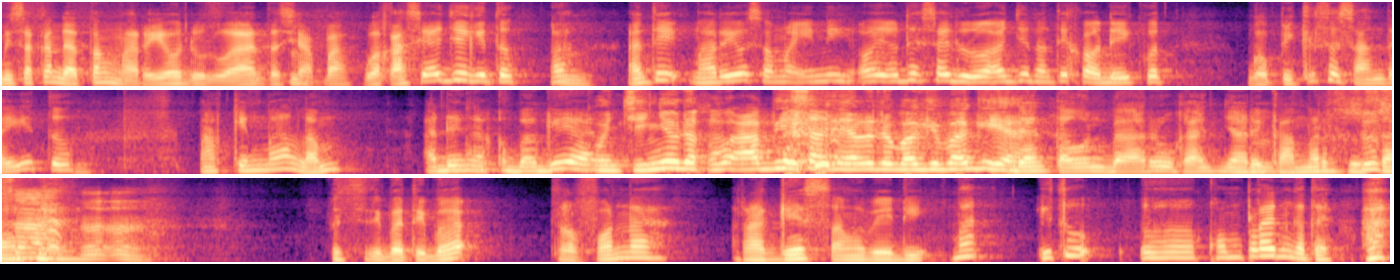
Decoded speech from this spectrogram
misalkan datang Mario duluan atau siapa, gue kasih aja gitu. Ah, nanti Mario sama ini. Oh ya udah saya dulu aja nanti kalau dia ikut. Gue pikir sesantai itu. Makin malam ada yang nggak kebagian. Kuncinya udah kehabisan ya udah bagi-bagi ya. Dan tahun baru kan nyari kamar susah. Susah. Heeh. Terus tiba-tiba telepon lah Rages sama Bedi. Man itu eh, komplain katanya. Hah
